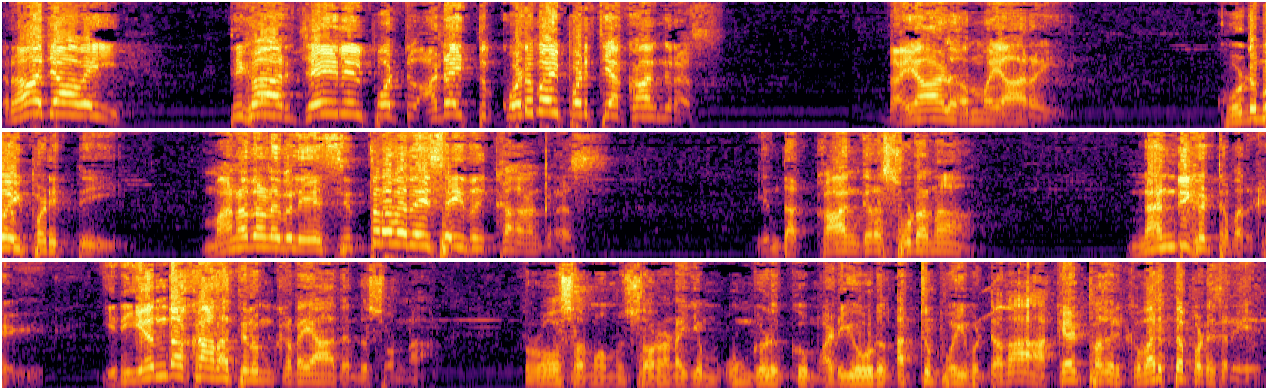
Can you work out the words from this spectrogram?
ராஜாவை திகார் ஜெயிலில் போட்டு அடைத்து கொடுமைப்படுத்திய காங்கிரஸ். தயாளு அம்மையாரை கொடுமைப்படுத்தி மனதளவிலே சித்திரவதை செய்து காங்கிரஸ். இந்த காங்கிரஸ் உடனா நன்றி கெட்டவர்கள் இனி எந்த காலத்திலும் கிடையாது என்று சொன்னார். ரோசமும் சொரணையும் உங்களுக்கும் அடியோடு அற்று போய்விட்டதா கேட்பதற்கு வருத்தப்படுகிறேன்.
